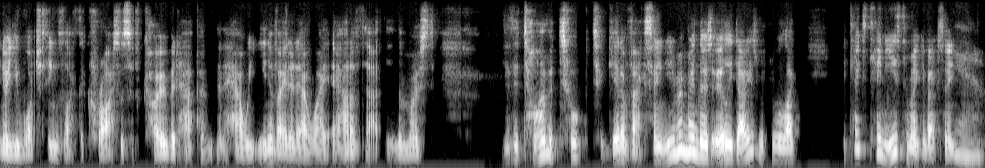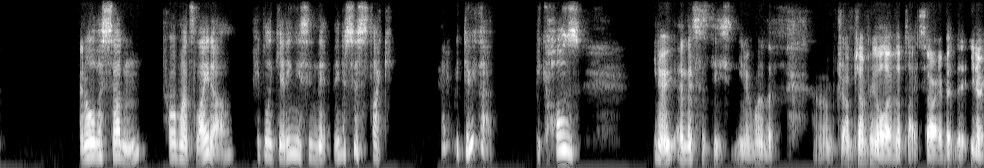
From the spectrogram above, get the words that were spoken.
you know, you watch things like the crisis of COVID happen and how we innovated our way out of that in the most, you know, the time it took to get a vaccine. You remember in those early days where people were like, it takes 10 years to make a vaccine. Yeah. And all of a sudden, 12 months later, people are getting this in there. And it's just like, how do we do that? Because, you know, and this is this, you know, one of the, I'm, I'm jumping all over the place, sorry, but, the, you know,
